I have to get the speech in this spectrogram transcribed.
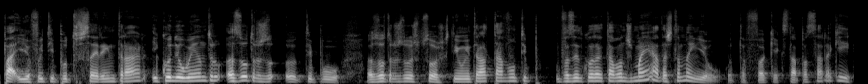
pá, e eu fui tipo o terceiro a entrar, e quando eu entro, as outras, uh, tipo, as outras duas pessoas que tinham entrado estavam tipo fazendo conta que estavam desmaiadas também. Eu, what the fuck é que está a passar aqui?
